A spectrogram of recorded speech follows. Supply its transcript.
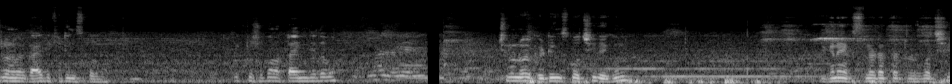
চলুন এবার গাড়িতে ফিটিংস করব। একটু শুকানোর টাইম দিয়ে দেবো। চলুন ফিটিংস করছি, দেখুন। এখানে অ্যাক্সিলেটারটা ঢোকাচ্ছি।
